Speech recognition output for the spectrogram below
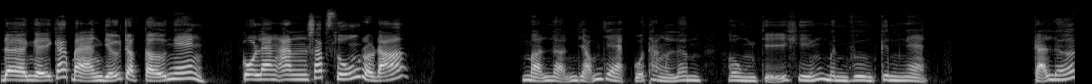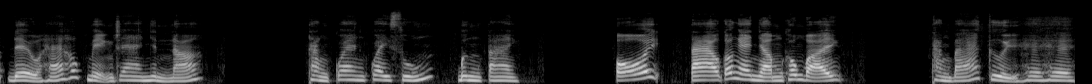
Đề nghị các bạn giữ trật tự nghe. Cô Lan Anh sắp xuống rồi đó. Mệnh lệnh dõng dạc của thằng Lâm không chỉ khiến Minh Vương kinh ngạc. Cả lớp đều há hốc miệng ra nhìn nó. Thằng Quang quay xuống, bưng tai. Ôi, tao có nghe nhầm không vậy? Thằng bá cười hê hê.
